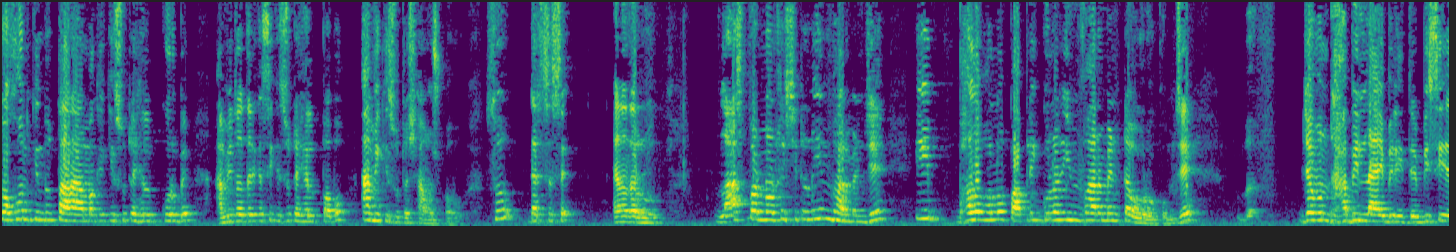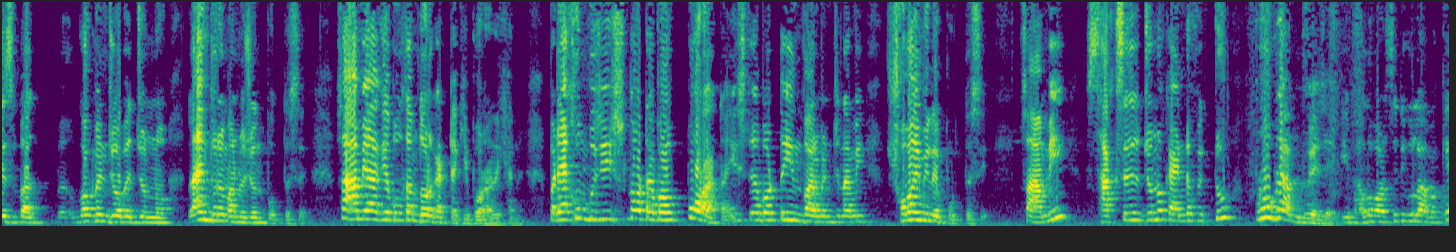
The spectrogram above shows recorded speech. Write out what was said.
তখন কিন্তু তারা আমাকে কিছুটা হেল্প করবে, আমি তাদের কাছে কিছুটা হেল্প পাবো, আমি কিছুটা সাহস পাবো। So that's a another rule last but not least সেটা হলো ইনভায়রনমেন্ট যে এই ভালো ভালো পাবলিকগুলোর ইনভায়রনমেন্টটা ওরকম যে যেমন ঢাবির লাইব্রেরিতে বিসিএস বা গভর্নমেন্ট জবের জন্য লাইন ধরে মানুষজন পড়তেছে। So, আমি আগে বলতাম দরকারটা কি পড়ার এখানে। বাট এখন বুঝি ইটস নট অ্যাবাউট পড়াটা ইটস অ্যাবাউট দ্য এনভায়রনমেন্ট যেন আমি সবাই মিলে পড়তেছি। সো আমি সাকসেসের জন্য কাইন্ড অফ একটু প্রোগ্রামড হয়ে যাই। এই ভালো ভার্সিটিগুলো আমাকে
